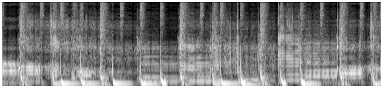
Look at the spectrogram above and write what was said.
Thank you.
